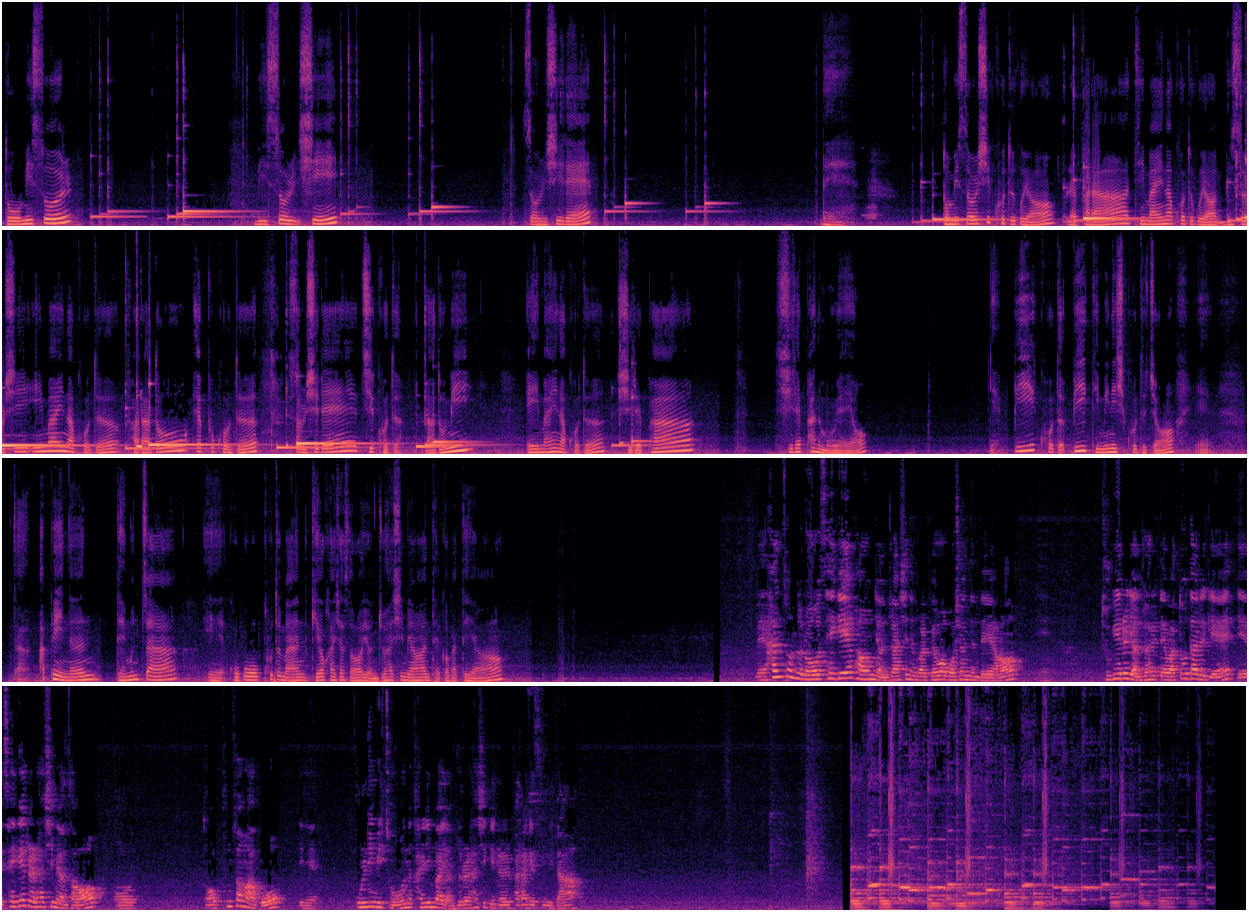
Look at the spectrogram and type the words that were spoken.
도미솔 미솔시 솔시레 미솔 C 코드고요. 레파라 D 마이너 코드고요. 미솔 C E 마이너 코드, 파라도 F 코드, 솔시레 G 코드, 라도미 A 마이너 코드, 시레파 시레파는 뭐예요? 예, B 코드, B 디미니시 코드죠. 예, 자, 앞에 있는 대문자 예, 그거 코드만 기억하셔서 연주하시면 될 것 같아요. 네, 한 손으로 세 개의 화음 연주하시는 걸 배워보셨는데요. 예, 두 개를 연주할 때와 또 다르게 예, 세 개를 하시면서 어, 더 풍성하고 예, 울림이 좋은 칼림바 연주를 하시기를 바라겠습니다.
